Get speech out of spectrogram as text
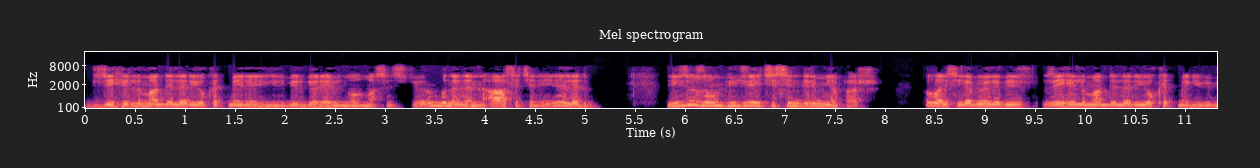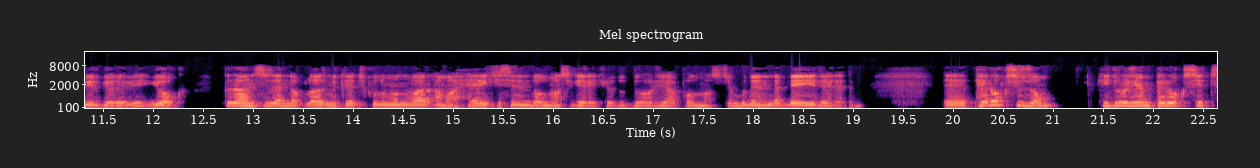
zehirli maddeleri yok etme ile ilgili bir görevinin olmasını istiyorum. Bu nedenle A seçeneğini eledim. Lizozom hücre içi sindirim yapar. Dolayısıyla böyle bir zehirli maddeleri yok etme gibi bir görevi yok. Granülsüz endoplazmik retikulumun var ama her ikisinin de olması gerekiyordu doğru cevap olması için. Bu nedenle B'yi de eledim. E, peroksizom hidrojen peroksit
